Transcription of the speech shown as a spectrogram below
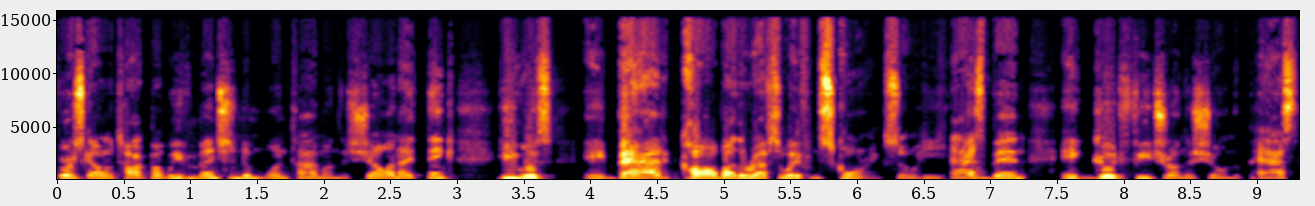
First, I want to talk about we've mentioned him one time on the show, and I think he was a bad call by the refs away from scoring. So he has been a good feature on the show in the past,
